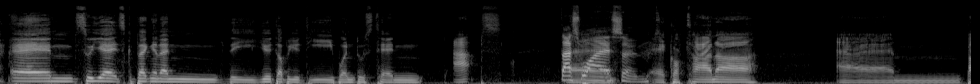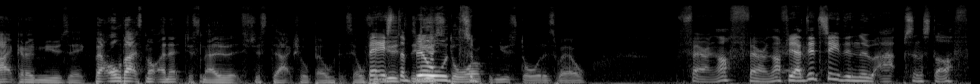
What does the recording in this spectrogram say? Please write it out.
Um, so yeah, it's bringing in the UWP Windows 10 apps. That's why I Um, assumed. Uh, Cortana, um, background music, but all that's not in it just now. It's just the actual build itself. But the it's new, the the build new to- store, the new store as well. Fair enough, fair enough. Yeah, I did see the new apps and stuff.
